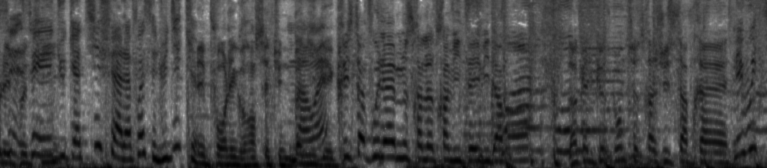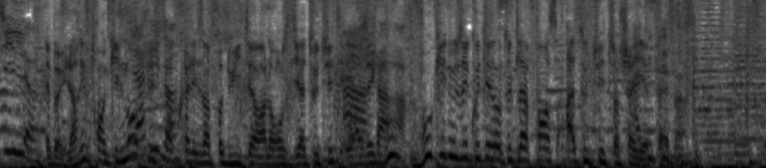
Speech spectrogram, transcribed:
mais éducatif et à la fois c'est ludique. Et pour les grands, c'est une bonne Bah ouais. idée. Christophe Willem sera notre invité, évidemment. Dans quelques secondes, ce sera juste après. Mais où est-il? Eh ben, il arrive tranquillement, Il arrive, juste hein. après les infos de 8h. Alors, on se dit à tout de suite. Et Ah, avec vous, vous qui nous écoutez dans toute la France, à tout de suite sur Chai À tout de FM. suite.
